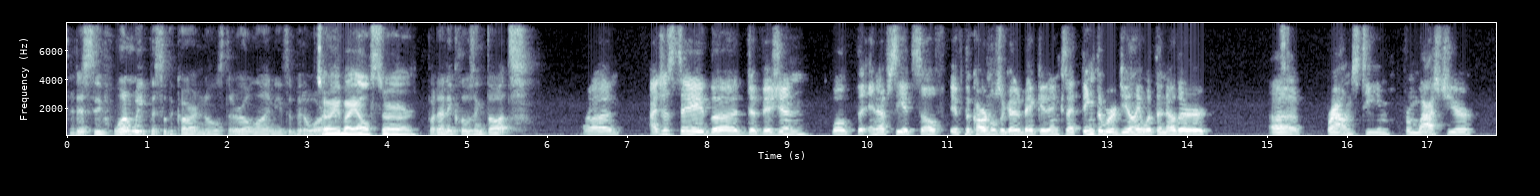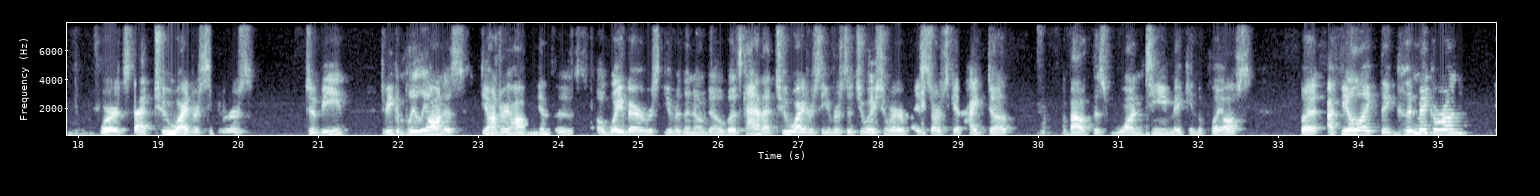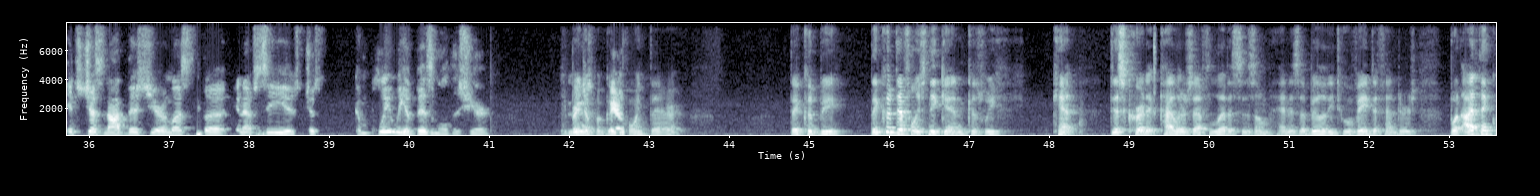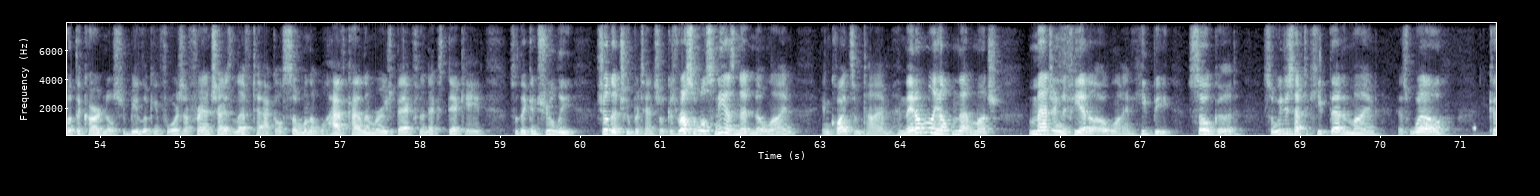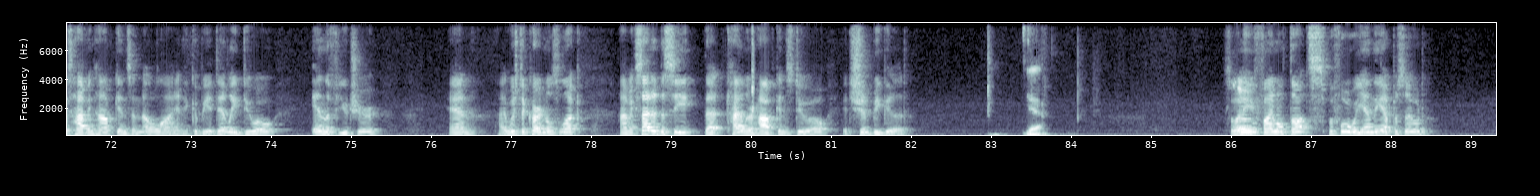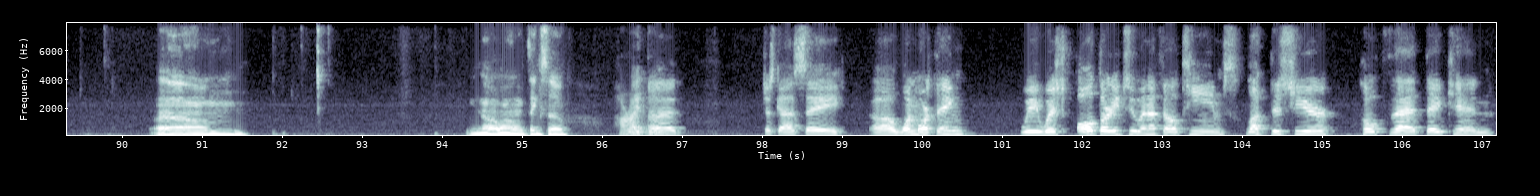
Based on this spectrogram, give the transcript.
That is the one weakness of the Cardinals. Their O line needs a bit of work. So anybody else or? But any closing thoughts? Uh, I just say the division. Well, the NFC itself. If the Cardinals are going to make it in, because I think that we're dealing with another uh, Browns team from last year, where it's that two wide receivers to be to be completely honest, DeAndre Hopkins is a way better receiver than Odell, but it's kind of that two wide receiver situation where everybody starts to get hyped up about this one team making the playoffs. But I feel like they could make a run. It's just not this year unless the NFC is just completely abysmal this year. You bring up a good point there. They could be. They could definitely sneak in because we can't discredit Kyler's athleticism and his ability to evade defenders. But I think what the Cardinals should be looking for is a franchise left tackle, someone that will have Kyler Murray's back for the next decade, so they can truly show their true potential. Because Russell Wilson, he hasn't had no line in quite some time, and they don't really help him that much. Imagine if he had an O line, he'd be so good. So we just have to keep that in mind as well, because having Hopkins and O line, it could be a deadly duo in the future. And I wish the Cardinals luck. I'm excited to see that Kyler Hopkins duo. It should be good. Yeah. So, any So- final thoughts before we end the episode? Um. No, I don't think so. All right then. Uh, just gotta say uh, one more thing. We wish all 32 NFL teams luck this year. Hope that they can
